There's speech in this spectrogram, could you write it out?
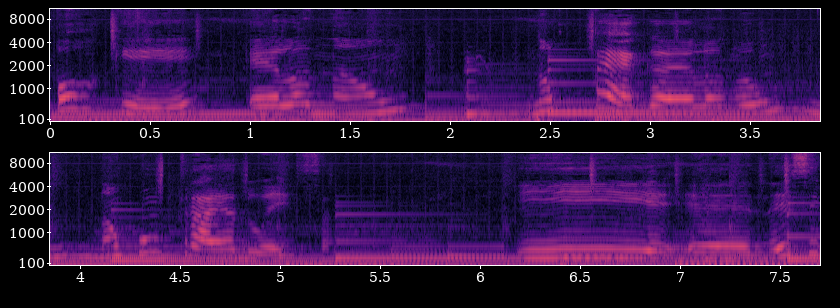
por que ela não, não pega, ela não, não contrai a doença. E é, nesse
